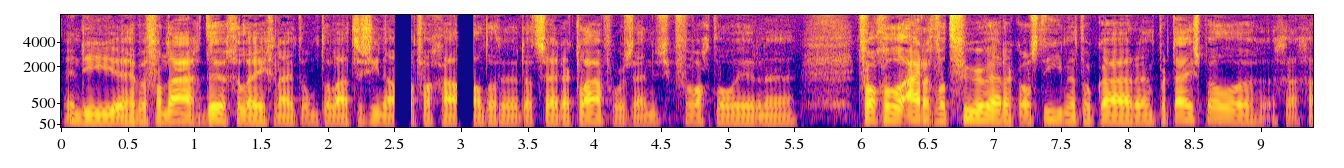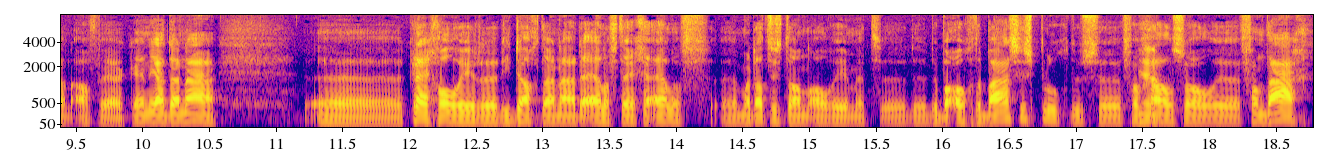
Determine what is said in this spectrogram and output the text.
En die hebben vandaag de gelegenheid om te laten zien aan Van Gaal dat, dat zij daar klaar voor zijn. Dus ik verwacht wel weer een, ik verwacht wel aardig wat vuurwerk als die met elkaar een partijspel gaan, afwerken. En ja, daarna krijgen we alweer eh, die dag daarna de 11 tegen 11. Eh, maar dat is dan alweer met eh, de, de beoogde basisploeg. Dus eh, Van Ja. Gaal zal eh, vandaag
